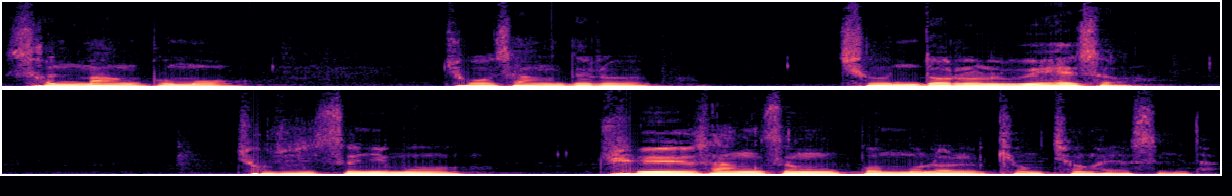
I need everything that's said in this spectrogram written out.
선망 부모, 조상들의 천도를 위해서 조실 스님의 최상승 법문을 경청하였습니다.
